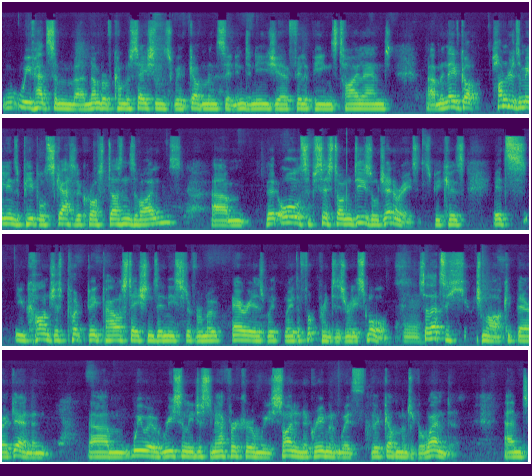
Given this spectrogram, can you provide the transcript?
we've had some uh, number of conversations with governments in Indonesia, Philippines, Thailand, um, and they've got hundreds of millions of people scattered across dozens of islands. Um, that all subsist on diesel generators because it's you can't just put big power stations in these sort of remote areas with where the footprint is really small. Mm. So that's a huge market there again. And um, we were recently just in Africa and we signed an agreement with the government of Rwanda, and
